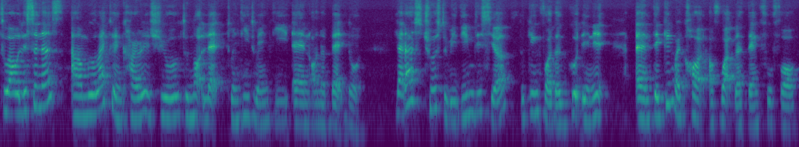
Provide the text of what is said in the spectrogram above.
To our listeners, um, we would like to encourage you to not let 2020 end on a bad note. Let us choose to redeem this year, looking for the good in it and taking record of what we're thankful for.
